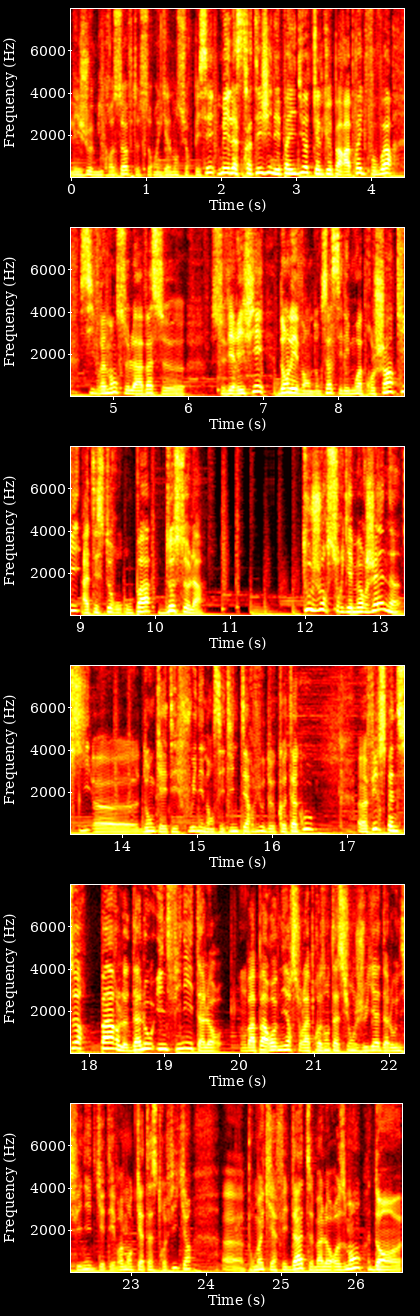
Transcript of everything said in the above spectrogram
les, jeux Microsoft seront également sur PC, mais la stratégie n'est pas idiote quelque part. Après, il faut voir si vraiment cela va se se vérifier dans les ventes. Donc ça, c'est les mois prochains qui attesteront ou pas de cela. Toujours sur Gamergen, qui euh, donc a été fouiné dans cette interview de Kotaku, euh, Phil Spencer parle d'Halo Infinite. Alors, on va pas revenir sur la présentation juillet d'Halo Infinite qui était vraiment catastrophique. Hein. Euh, pour moi qui a fait date, malheureusement, dans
